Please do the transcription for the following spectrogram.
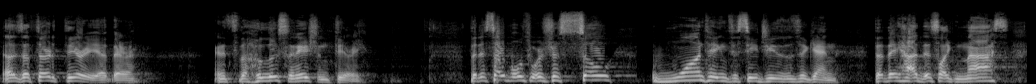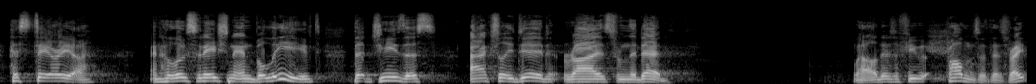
Now, there's a third theory out there, and it's the hallucination theory. The disciples were just so wanting to see Jesus again that they had this like mass hysteria and hallucination and believed that Jesus actually did rise from the dead. Well, there's a few problems with this, right?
